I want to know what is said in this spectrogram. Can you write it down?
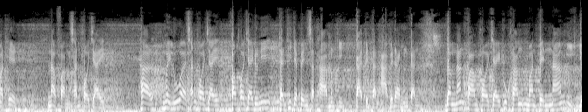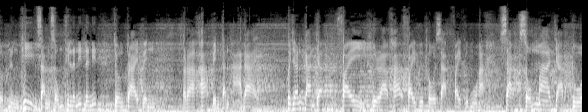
มาเทศน่าฟังฉันพอใจ ถ้าไม่รู้ว่าฉันพอใจความพอใจตรงนี้ แทนที่จะเป็นศรัทธามันกลายเป็นตัณหาไปได้เหมือนกัน ดังนั้นความพอใจทุกครั้งมันเป็นน้ำอีกหยดหนึ่งที่สั่งสมทีละนิดละนิดจนกลายเป็นราคะเป็นตัณหาได้ เพราะฉะนั้นการจะไฟคือราคะ ไฟคือโทสะไฟคือโมหะสะสมมาจากตัว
